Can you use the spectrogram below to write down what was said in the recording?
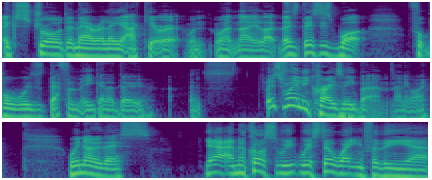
extraordinarily accurate, weren't they? Like this, this is what football was definitely going to do. It's it's really crazy, but um, anyway, we know this. Yeah, and of course we, we're still waiting for the uh,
